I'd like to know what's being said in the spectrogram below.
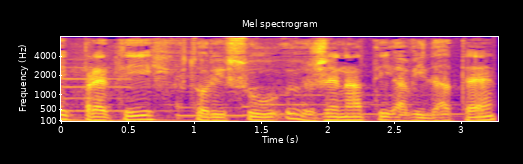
Aj pre tých, ktorí sú ženatí a vydaté,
